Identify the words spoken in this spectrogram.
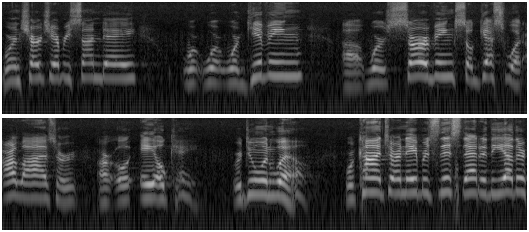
We're in church every Sunday, we're, we're, we're giving, uh, we're serving. So, guess what? Our lives are, are A OK. We're doing well. We're kind to our neighbors, this, that, or the other.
